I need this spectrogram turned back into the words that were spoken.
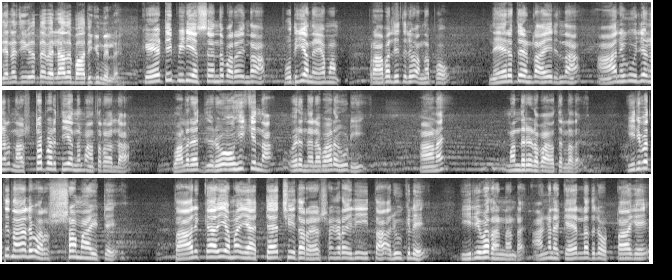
ജനജീവിതത്തെ വല്ലാതെ ബാധിക്കുന്നില്ല. K T P D S എന്ന് പറയുന്ന പുതിയ നിയമം പ്രാബല്യത്തിൽ വന്നപ്പോൾ നേരത്തെ ഉണ്ടായിരുന്ന ആനുകൂല്യങ്ങൾ നഷ്ടപ്പെടുത്തിയെന്ന് മാത്രമല്ല വളരെ ദ്രോഹിക്കുന്ന ഒരു നിലപാട് കൂടി ആണ് മന്ത്രിയുടെ ഭാഗത്തുള്ളത്. ഇരുപത്തിനാല് വർഷമായിട്ട് താൽക്കാലികമായി അറ്റാച്ച് ചെയ്ത റേഷൻ കടയിൽ ഈ താലൂക്കിൽ ഇരുപതെണ്ണം ഉണ്ട് അങ്ങനെ കേരളത്തിലൊട്ടാകെ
